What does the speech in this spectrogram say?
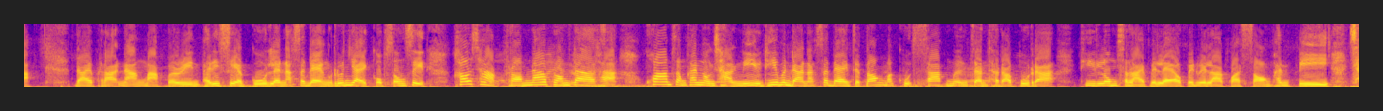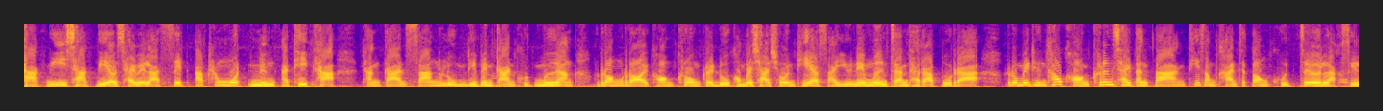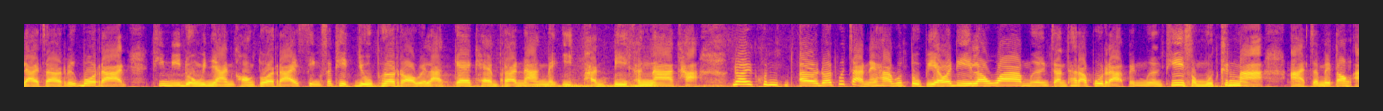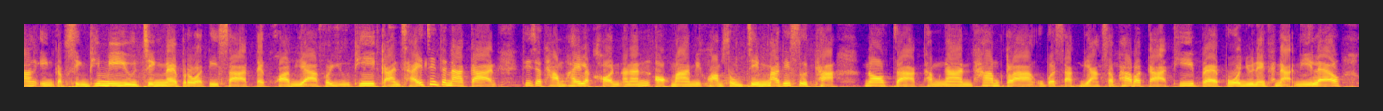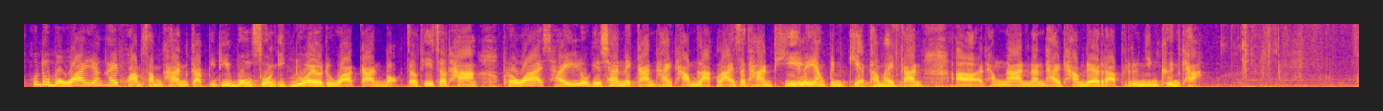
ได้พระนางหมากปรินแพทิเซียกูดและนักแสดงรุ่นใหญ่กบทรงสิทธิ์เข้าฉากพร้อมหน้าพร้อมตาค่ะ ความสำคัญของฉากนี้อยู่ที่บรรดานักแสดงจะต้องมาขุดซากเมืองจันทรปุระที่ล่มสลายไปแล้วเป็นเวลากว่า 2,000 ปี ฉากนี้ฉากเดียวใช้เวลาเซตอัพทั้งหมด 1 อาทิตย์ค่ะ ทั้งการสร้างหลุมที่เป็นการขุดเมือง ร่องรอยของโครงกระดูกของประชาชนที่อาศัยอยู่ในเมืองจันทรปุระ รวมไปถึงเข้าของเครื่องใช้ต่างๆ ที่สำคัญจะต้องขุดเจอหลักศิลาจารึกโบราณ ที่มีดวงวิญญาณของตัวร้ายสิงสถิตอยู่เพื่อรอเวลาแก้แค้นพระนางในอีกพันปีข้างหน้าค่ะ โดยคุณโดยผู้จัดนะคะคุณตู่ปิยวดีเล่าว่าเมืองจันทรปุระเป็นเมืองที่สมมุติขึ้นมา อาจจะไม่ต้องอ้างอิงกับสิ่งที่มีอยู่จริงในประวัติศาสตร์ แต่ความยากก็อยู่ที่การใช้จินตนาการ ที่จะทำให้ละครอันนั้นออกมามีความสมจริงมากที่สุดค่ะ นอกจากทำงานท่ามกลางอุปสรรคอย่างสภาพอากาศที่แปรปรวนอยู่ในขณะนี้แล้ว คุณตู่บอกว่ายังให้ความสำคัญกับพิธีบวงสรวงอีกด้วย หรือว่าการบอกเจ้าที่เจ้าทาง เพราะว่าใช้โลเคชันในการถ่ายทำหลากหลายสถานที่และยังเป็นเกียรติทำให้การเอ่อทำงานนั้นถ่ายทำได้ราบรื่นยิ่งขึ้นค่ะ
